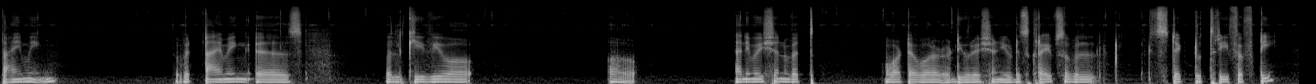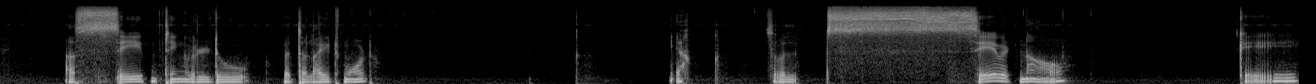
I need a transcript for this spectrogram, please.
timing. So with timing is will give you a, a animation with whatever duration you describe. So we'll stick to 350 a same thing we'll do with the light mode. Yeah. So we'll save it now. Okay.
